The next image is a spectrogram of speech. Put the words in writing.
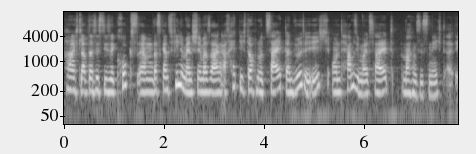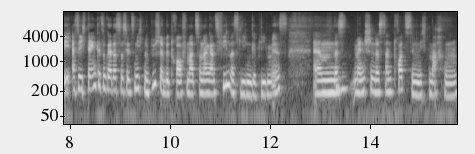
Ah, ich glaube, das ist diese Krux, ähm, dass ganz viele Menschen immer sagen, ach, hätte ich doch nur Zeit, dann würde ich. Und haben sie mal Zeit, machen sie es nicht. Äh, Also ich denke sogar, dass das jetzt nicht nur Bücher betroffen hat, sondern ganz viel, was liegen geblieben ist, ähm, dass Menschen das dann trotzdem nicht machen.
